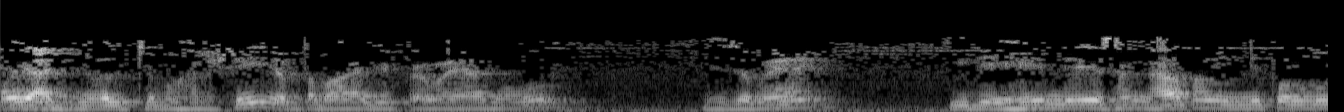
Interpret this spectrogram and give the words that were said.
ఓ యాజ్ఞవల్క్య మహర్షి ఎంత బాగా చెప్పేవయా నువ్వు? నిజమే ఈ దేహేంద్రియ సంఘాతం ఇన్ని పనులు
